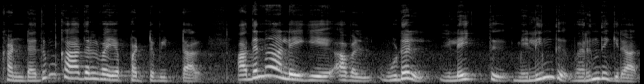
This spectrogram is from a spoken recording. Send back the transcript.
கண்டதும் காதல் வயப்பட்டு விட்டாள். அதனாலேயே அவள் உடல் இழைத்து மெலிந்து வருந்துகிறாள்.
